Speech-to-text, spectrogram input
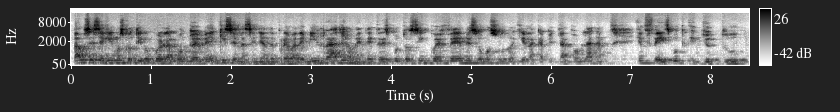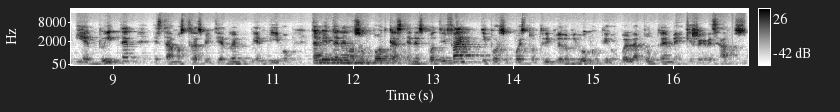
Pausa y seguimos contigo Puebla.mx en la señal de prueba de mi radio 93.5 FM. Somos uno aquí en la capital poblana. En Facebook, en YouTube y en Twitter estamos transmitiendo en, en vivo. También tenemos un podcast en Spotify y por supuesto www.contigopuebla.mx. Regresamos.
